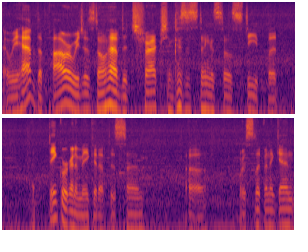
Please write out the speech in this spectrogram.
Yeah, we have the power, we just don't have the traction because this thing is so steep, but I think we're going to make it up this time. Uh oh We're slipping again.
